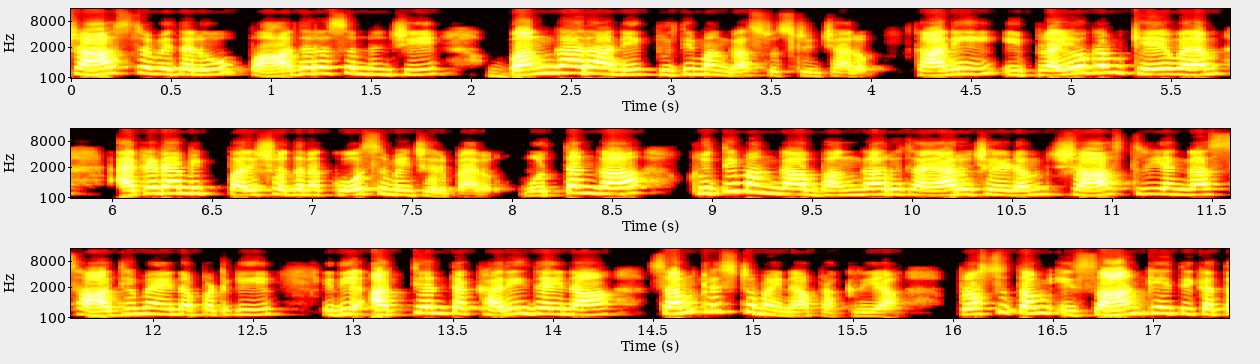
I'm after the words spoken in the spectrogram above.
శాస్త్రవేత్తలు పాదరసం నుంచి బంగారాన్ని కృత్రిమంగా సృష్టించారు. కానీ ఈ ప్రయోగం కేవలం అకాడమిక్ పరిశోధన కోసమే జరిపారు. మొత్తంగా కృత్రిమంగా బంగారు తయారు చేయడం శాస్త్రీయంగా సాధ్యమైనప్పటికీ ఇది అత్యంత ఖరీదైన సంక్లిష్టమైన ప్రక్రియ. ప్రస్తుతం ఈ సాంకేతికత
